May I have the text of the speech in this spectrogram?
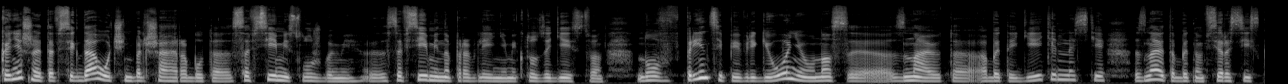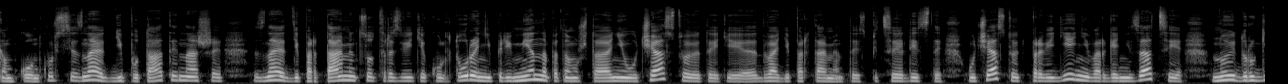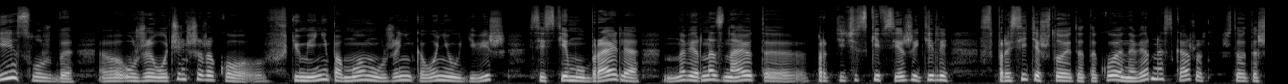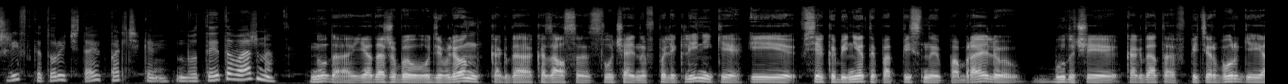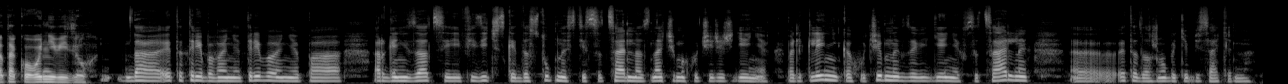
Конечно, это всегда очень большая работа со всеми службами, э, со всеми направлениями, кто задействован. Но, в принципе, в регионе у нас э, знают э, об этой деятельности, знают об этом всероссийском конкурсе, знают депутаты наши, знают департамент соцразвития культуры непременно, потому что они участвуют, эти два департамента и специалисты участвуют в проведении, в организации, но и другие службы уже очень широко. В Тюмени, по-моему, уже никого не удивишь. Систему Брайля, наверное, знают э, практически все жители. Спросите, что это такое, наверное, скажут, что это шрифт, который читают пальчиками. Вот это важно. Ну да, я даже был удивлен, когда оказался случайно в поликлинике, и все кабинеты подписаны по Брайлю. Будучи когда-то в Петербурге, я такого не видел. Да, это требование. Требование по организации физической доступности социально значимых учреждениях. Поликлиниках, учебных заведениях, социальных. Э, это должно быть обязательно.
